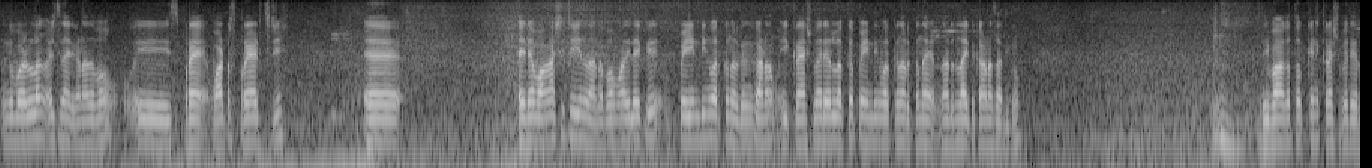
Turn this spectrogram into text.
നിങ്ങൾക്ക് വെള്ളം വലിച്ചതായിട്ട് അതിപ്പോൾ ഈ സ്പ്രേ വാട്ടർ സ്പ്രേ അടിച്ചിട്ട് അതിനെ വാഷ് ചെയ്യുന്നതാണ്. അപ്പം അതിലേക്ക് പെയിന്റിങ് വർക്ക് നടക്കും നിങ്ങൾക്ക് കാണാം. ഈ ക്രാഷ് ബാരിയറിലൊക്കെ പെയിന്റിങ് വർക്ക് നടക്കുന്ന നടന്നതായിട്ട് കാണാൻ സാധിക്കും. ഈ ഭാഗത്തൊക്കെ ഇനി ക്രാഷ് ബരിയർ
